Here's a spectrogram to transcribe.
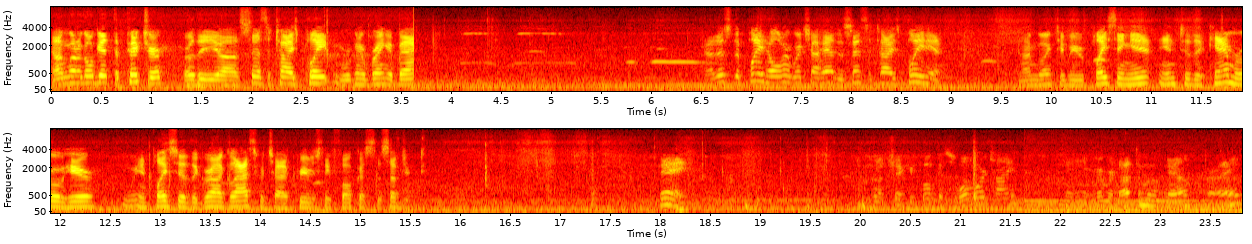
Now I'm going to go get the picture or the uh, sensitized plate and we're going to bring it back. Now this is the plate holder which I had the sensitized plate in. And I'm going to be replacing it into the camera over here in place of the ground glass which I previously focused the subject. Okay. To check your focus one more time. Okay, remember not to move now, alright?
